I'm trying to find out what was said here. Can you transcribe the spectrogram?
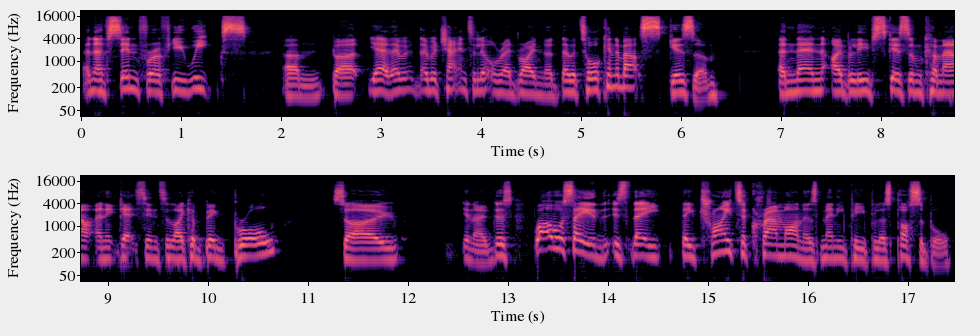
and have seen for a few weeks. Um, but yeah, they were they were chatting to Little Red Riding Hood. They were talking about Schism, and then I believe Schism come out and it gets into like a big brawl. So you know, there's what I will say is they they try to cram on as many people as possible.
